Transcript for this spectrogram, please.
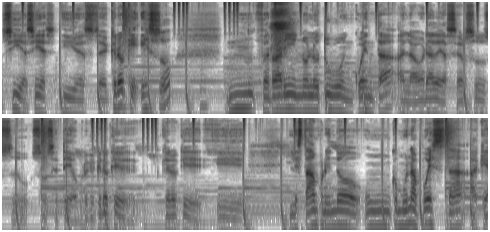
Sí, así es. Y este, creo que eso mm, Ferrari no lo tuvo en cuenta a la hora de hacer su, su, seteo, porque creo que, creo que eh, le estaban poniendo un, como una apuesta a que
